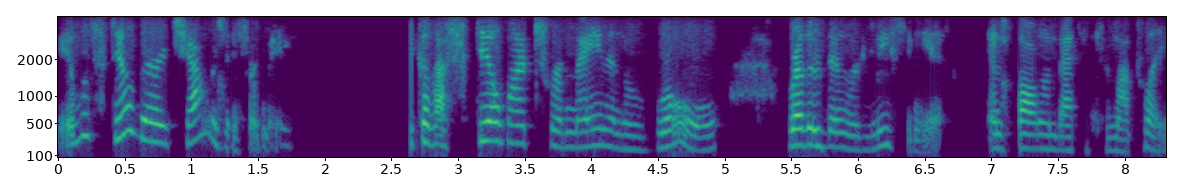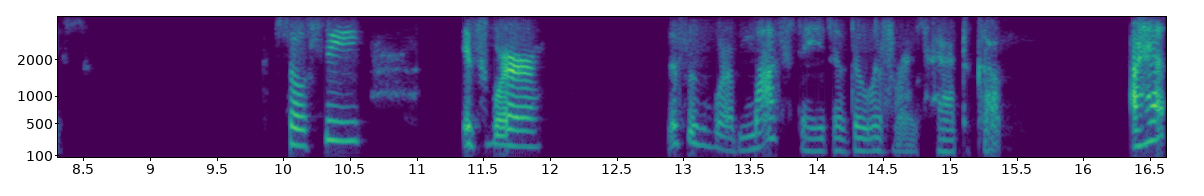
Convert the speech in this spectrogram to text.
it was still very challenging for me because I still wanted to remain in the role rather than releasing it and falling back into my place. So, see, it's where this is where my stage of deliverance had to come. I had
